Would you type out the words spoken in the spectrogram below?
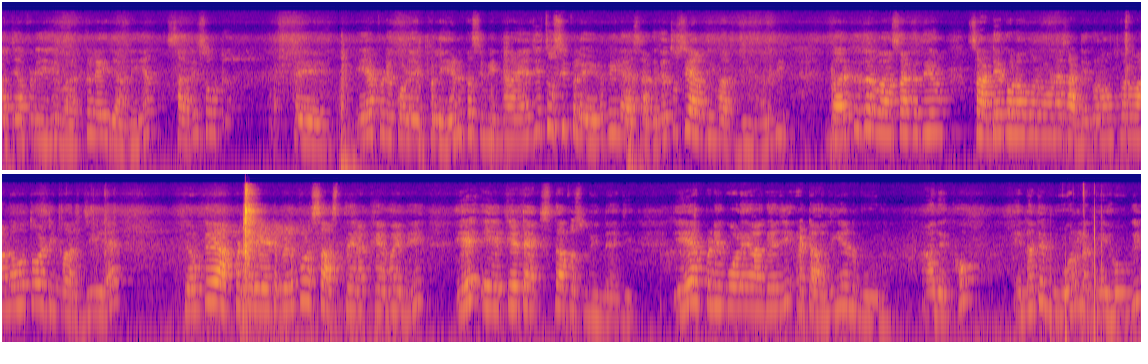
ਅੱਜ ਆਪਣੇ ਇਹ ਵਰਕ ਲਈ ਜਾਣੇ ਆ ਸਾਰੇ ਸੂਟ। ਤੇ ਇਹ ਆਪਣੇ ਕੋਲੇ ਪਲੇਨ ਪਸ਼ਮੀਨਾ ਆਇਆ ਜੀ ਤੁਸੀਂ ਪਲੇਨ ਵੀ ਲੈ ਸਕਦੇ ਹੋ, ਤੁਸੀਂ ਆਪਦੀ ਮਰਜ਼ੀ ਨਾਲ ਵੀ ਵਰਕ ਕਰਵਾ ਸਕਦੇ ਹੋ। ਸਾਡੇ ਕੋਲੋਂ ਕਰਵਾਉਣਾ, ਸਾਡੇ ਕੋਲੋਂ ਕਰਵਾ ਲਓ, ਉਹ ਤੁਹਾਡੀ ਮਰਜ਼ੀ ਹੈ, ਕਿਉਂਕਿ ਆਪਣੇ ਰੇਟ ਬਿਲਕੁਲ ਸਸਤੇ ਰੱਖੇ ਹੋਏ ਨੇ। ਇਹ ਏਕੇ ਟੈਕਸ ਦਾ ਪਸ਼ਮੀਨਾ ਹੈ ਜੀ। ਇਹ ਆਪਣੇ ਕੋਲੇ ਆ ਗਿਆ ਜੀ ਇਟਾਲੀਅਨ ਵੂਲ ਆ ਦੇਖੋ, ਇਹਨਾਂ ਤੇ ਮੋਹਰ ਲੱਗੀ ਹੋਊਗੀ,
